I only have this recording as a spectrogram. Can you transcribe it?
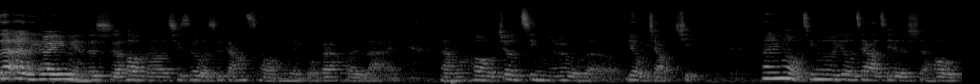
在二零二一年的时候呢，其实我是刚从美国搬回来，然后就进入了幼教界。那因为我进入幼教界的时候，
